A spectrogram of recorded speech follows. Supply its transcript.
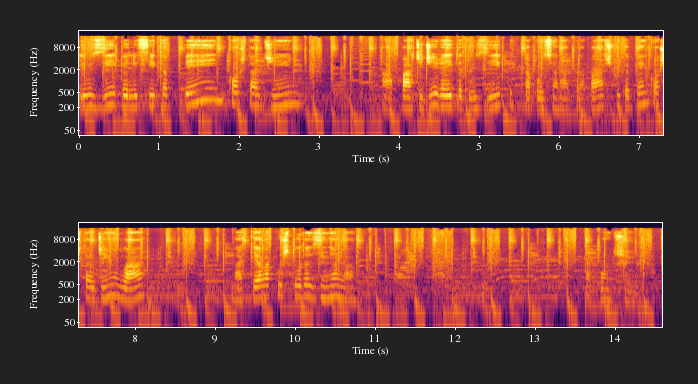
E o zíper ele fica bem encostadinho. A parte direita do zíper tá posicionado para baixo, fica bem encostadinho lá naquela costurazinha lá. pontinha.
